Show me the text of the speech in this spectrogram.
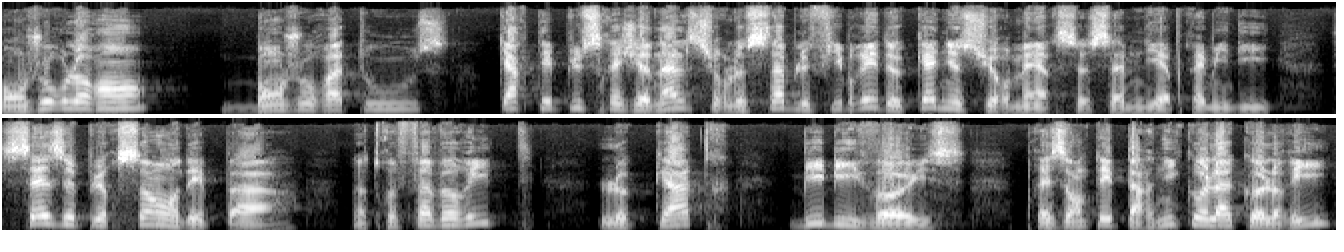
Bonjour Laurent, bonjour à tous. Carte plus régionale sur le sable fibré de Cagnes-sur-Mer ce samedi après-midi. 16% au départ. Notre favorite Le 4, Bibi Voice, présenté par Nicolas Collery,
